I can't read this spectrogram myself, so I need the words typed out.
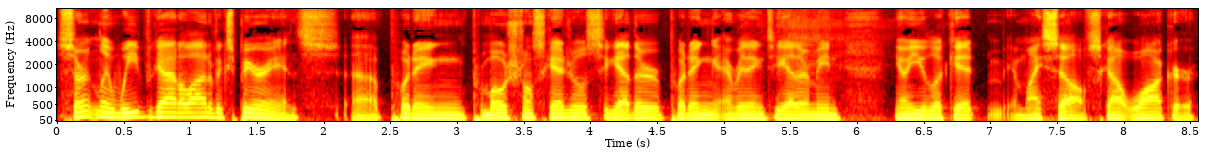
certainly we've got a lot of experience uh, putting promotional schedules together, putting everything together. I mean, you know, you look at myself, Scott Walker,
